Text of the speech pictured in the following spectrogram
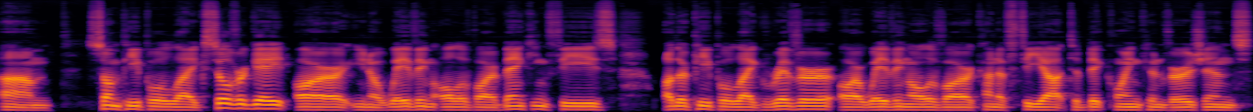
Um, some people like Silvergate are, you know, waiving all of our banking fees. Other people like River are waiving all of our kind of fiat to Bitcoin conversions.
